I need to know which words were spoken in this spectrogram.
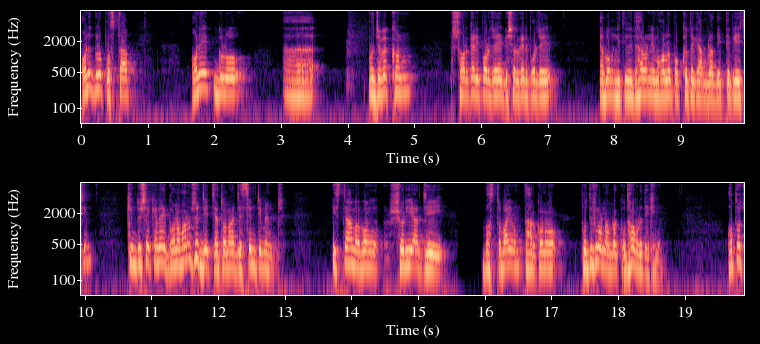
অনেকগুলো প্রস্তাব, অনেকগুলো পর্যবেক্ষণ সরকারি পর্যায়ে, বেসরকারি পর্যায়ে এবং নীতি নির্ধারণী মহলের পক্ষ থেকে আমরা দেখতে পেয়েছি। কিন্তু সেখানে গণমানুষের যে চেতনা, যে সেন্টিমেন্ট ইসলাম এবং শরিয়ার যে বাস্তবায়ন, তার কোনো প্রতিফলন আমরা কোথাও আমরা দেখিনি। অথচ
